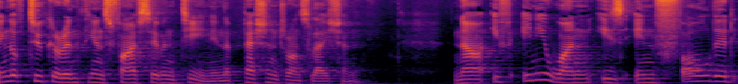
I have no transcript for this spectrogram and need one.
Think of 2 Corinthians 5:17 in the Passion translation. Now, if anyone is enfolded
